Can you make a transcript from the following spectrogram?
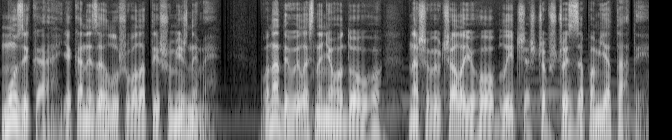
музика, яка не заглушувала тишу між ними. Вона дивилась на нього довго, наче вивчала його обличчя, щоб щось запам'ятати.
